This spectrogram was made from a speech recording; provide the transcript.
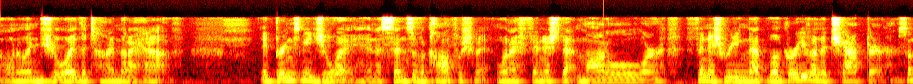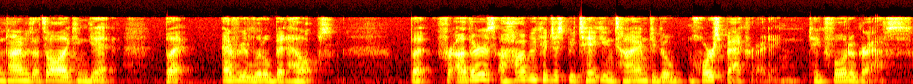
I want to enjoy the time that I have. It brings me joy and a sense of accomplishment when I finish that model or finish reading that book or even a chapter. Sometimes that's all I can get, but every little bit helps. But for others, a hobby could just be taking time to go horseback riding, take photographs,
